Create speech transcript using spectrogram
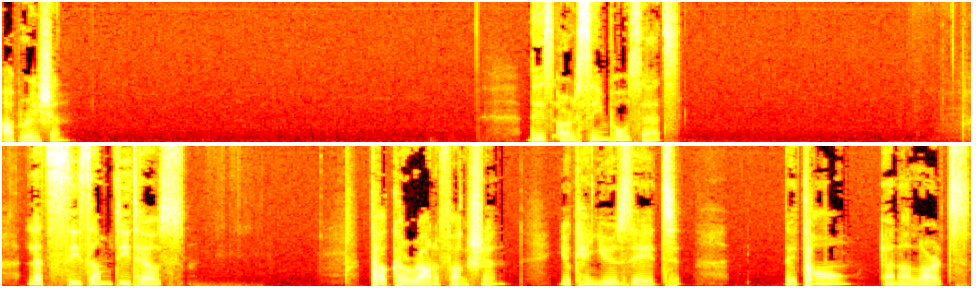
operation. These are simple sets. Let's see some details. Talk around function. You can use it the tone and alerts.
